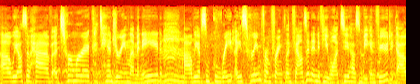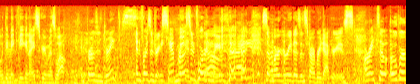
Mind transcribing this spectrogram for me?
Uh, we also have a turmeric tangerine lemonade. Mm. Uh, we have some great ice cream from Franklin Fountain, and if you want to have some vegan food, uh, they make vegan ice cream as well. And frozen drinks. And frozen drinks, most importantly. those, right? some margaritas and strawberry daiquiris. All right, so over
